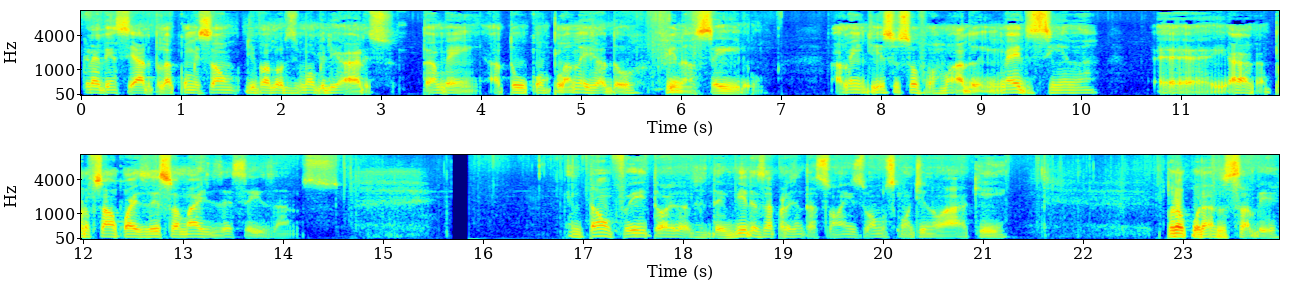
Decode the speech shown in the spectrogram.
credenciado pela Comissão de Valores Imobiliários, também atuo como planejador financeiro. Além disso, sou formado em medicina é, a profissão a qual exerço há mais de 16 anos. Então, feito as devidas apresentações, vamos continuar aqui procurando saber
